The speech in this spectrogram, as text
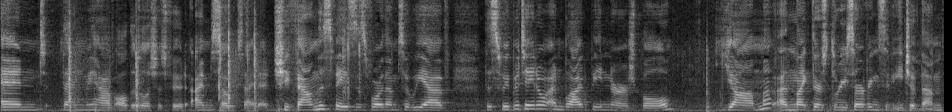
And then we have all the delicious food. I'm so excited. She found the spaces for them. So we have the sweet potato and black bean nourish bowl. Yum. And like there's three servings of each of them.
